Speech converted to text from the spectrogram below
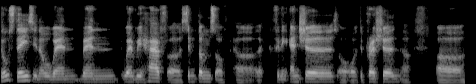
those days, you know, when when when we have uh, symptoms of uh, like feeling anxious or, or depression, uh, uh,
